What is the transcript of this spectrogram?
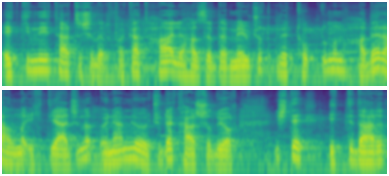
etkinliği tartışılır. Fakat hali hazırda mevcut ve toplumun haber alma ihtiyacını önemli ölçüde karşılıyor. İşte iktidarın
